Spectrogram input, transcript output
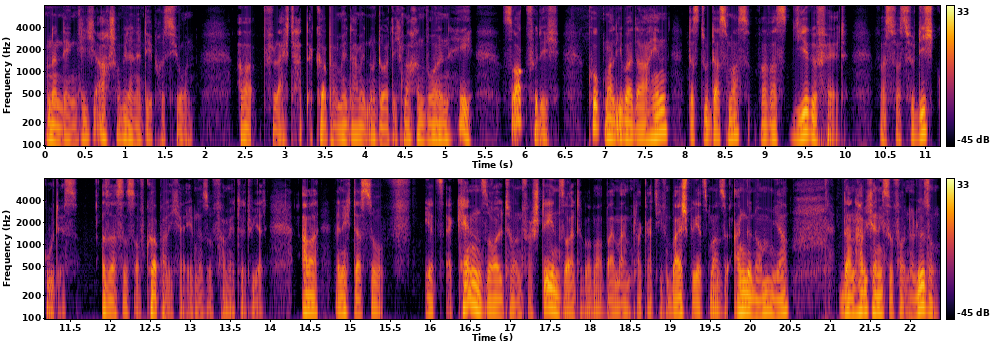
Und dann denke ich, ach, schon wieder eine Depression. Aber vielleicht hat der Körper mir damit nur deutlich machen wollen, hey, sorg für dich. Guck mal lieber dahin, dass du das machst, was dir gefällt, was, was für dich gut ist. Also, dass es auf körperlicher Ebene so vermittelt wird. Aber wenn ich das so jetzt erkennen sollte und verstehen sollte, bei, bei meinem plakativen Beispiel jetzt mal so angenommen, ja, dann habe ich ja nicht sofort eine Lösung.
